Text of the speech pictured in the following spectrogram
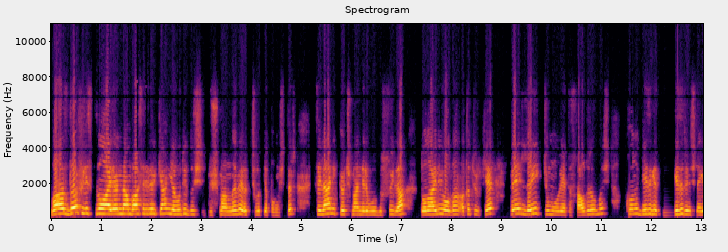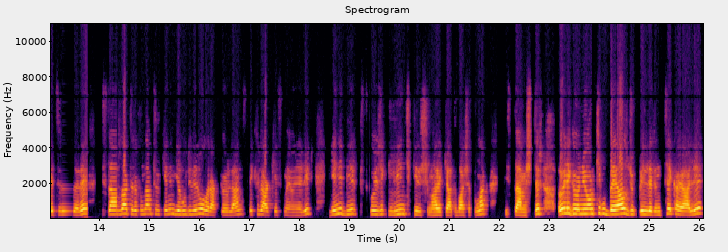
Vaazda Filistin olaylarından bahsedilirken Yahudi düşmanlığı ve ırkçılık yapılmıştır. Selanik göçmenleri vurgusuyla dolaylı yoldan Atatürk'e ve laik cumhuriyete saldırılmış. Konu Gezi, Gezi direnişine getirilerek İslamcılar tarafından Türkiye'nin Yahudileri olarak görülen seküler kesime yönelik yeni bir psikolojik linç girişimi harekatı başlatılmak istenmiştir. Öyle görünüyor ki bu beyaz cübbelilerin tek hayali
